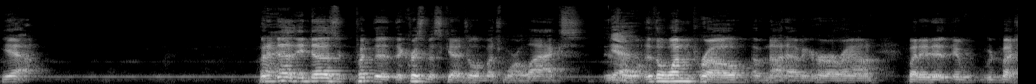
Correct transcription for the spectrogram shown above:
Yeah. But it does it does put the, the Christmas schedule much more lax. Yeah. The, the one pro of not having her around. But it, is- it would much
